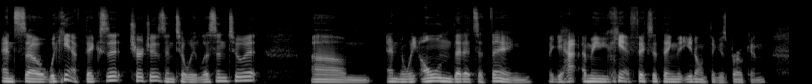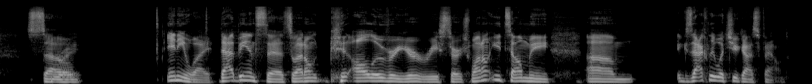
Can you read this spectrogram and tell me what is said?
And so we can't fix it churches until we listen to it um and we own that it's a thing. Like ha- i mean you can't fix a thing that you don't think is broken. So right. anyway that being said so i don't get all over your research. Why don't you tell me um exactly what you guys found?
